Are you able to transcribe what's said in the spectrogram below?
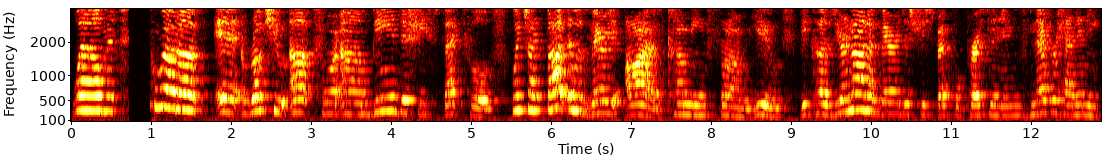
well, Miss wrote up it wrote you up for um, being disrespectful, which I thought it was very odd coming from you because you're not a very disrespectful person and you've never had any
